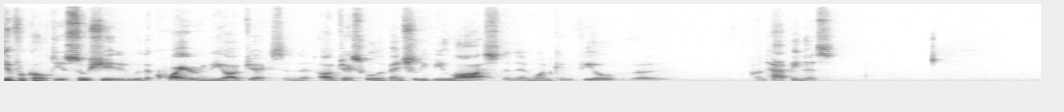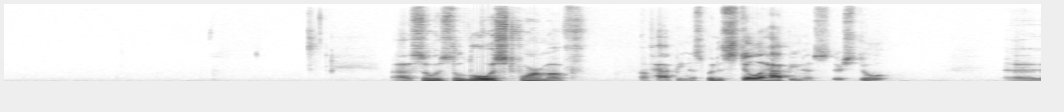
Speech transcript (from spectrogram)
difficulty associated with acquiring the objects, and the objects will eventually be lost, and then one can feel uh, unhappiness. Uh, so it's the lowest form of of happiness, but it's still a happiness. There's still uh,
